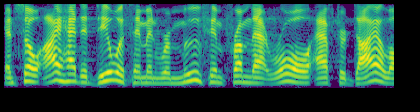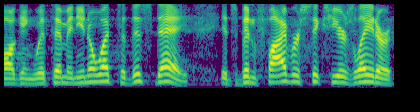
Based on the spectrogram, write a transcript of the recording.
And so I had to deal with him and remove him from that role after dialoguing with him. And you know what? To this day, it's been five or six years later,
